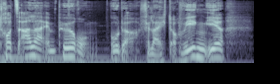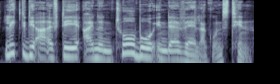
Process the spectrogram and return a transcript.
Trotz aller Empörung oder vielleicht auch wegen ihr legte die AfD einen Turbo in der Wählergunst hin.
